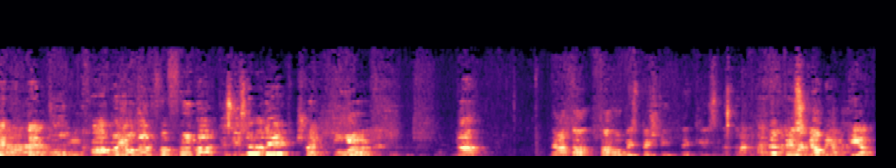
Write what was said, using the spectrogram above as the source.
den, den Duden kann man ja nicht verfilmen. Das ist ja ein Rechtschreibbuch. Na, na dann, dann habe ich es bestimmt nicht gelesen. Ja, das glaube ich am gern.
